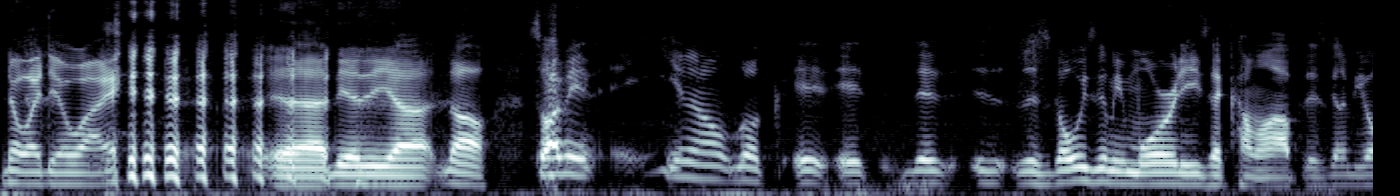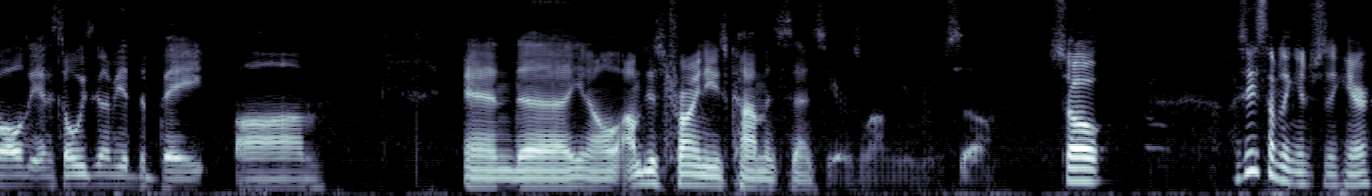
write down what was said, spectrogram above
no idea why. yeah, the the uh, no. So I mean, you know, look, it, it there's there's always gonna be more of these that come up. There's gonna be all the. and It's always gonna be a debate. Um, and uh, you know, I'm just trying to use common sense here as well. So So, I see something interesting here.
